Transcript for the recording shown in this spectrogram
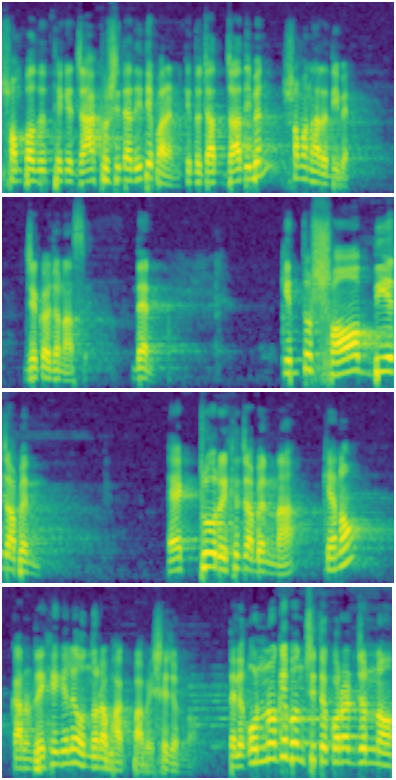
সম্পদের থেকে যা খুশি তা দিতে পারেন, কিন্তু যা যা দিবেন, সমান হারে দিবেন। যে কয়জন আছে? দেন। কিন্তু সব দিয়ে যাবেন, একটুও রেখে যাবেন না। কেন? কারণ রেখে গেলে অন্যরা ভাগ পাবে সেজন্য। তাহলে অন্যকে বঞ্চিত করার জন্য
